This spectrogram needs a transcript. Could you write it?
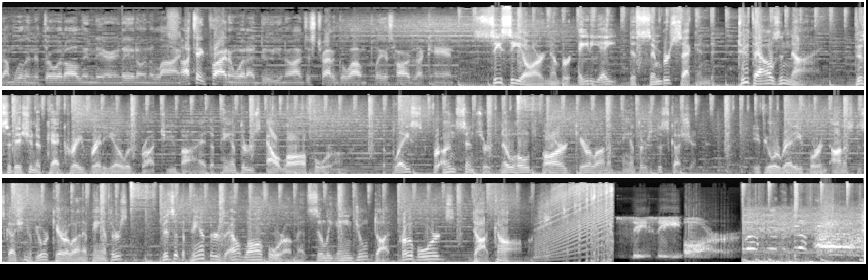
I'm willing to throw it all in there and lay it on the line. I take pride in what I do. You know, I just try to go out and play as hard as I can. CCR number 88, December 2nd, 2009. This edition of Cat Crave Radio is brought to you by the Panthers Outlaw Forum, the place for uncensored, no holds barred Carolina Panthers discussion. If you're ready for an honest discussion of your Carolina Panthers, visit the Panthers Outlaw Forum at sillyangel.proboards.com. CCR.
